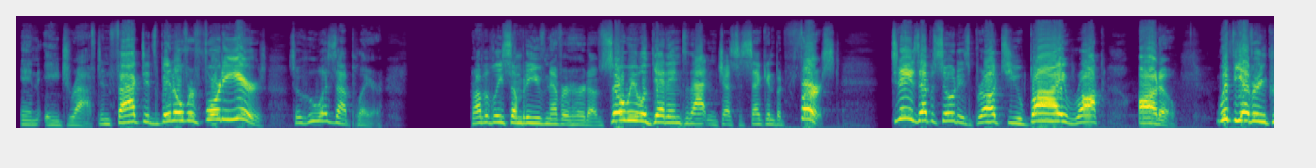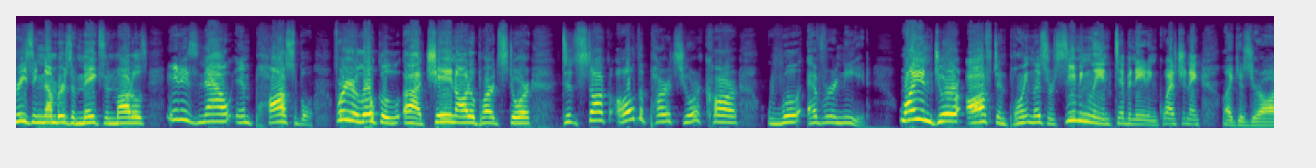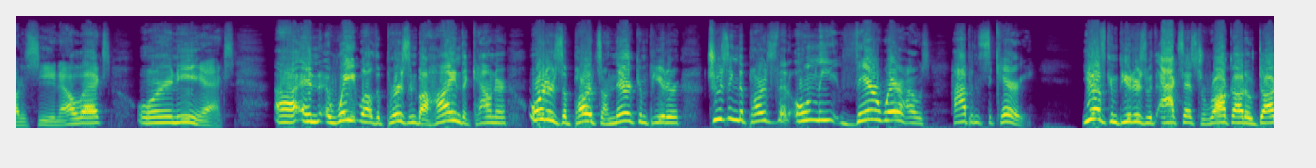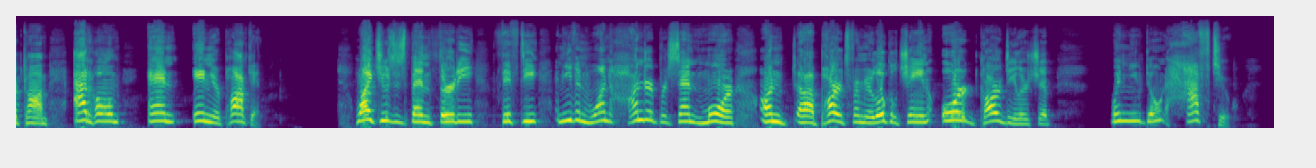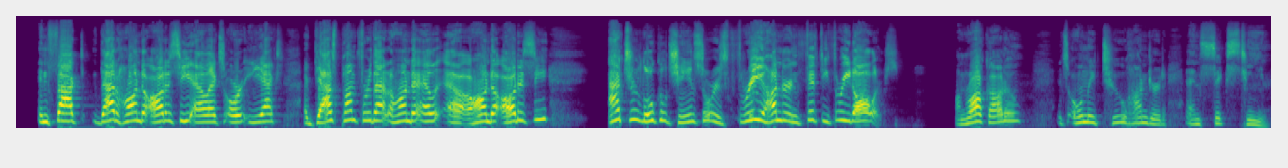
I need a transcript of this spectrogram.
in a draft. In fact, it's been over 40 years. So who was that player? Probably somebody you've never heard of. So we will get into that in just a second. But first, today's episode is brought to you by Rock Auto. With the ever increasing numbers of makes and models, it is now impossible for your local uh, chain auto parts store to stock all the parts your car will ever need. Why endure often pointless or seemingly intimidating questioning like is your Odyssey an LX or an EX? Uh, and wait while the person behind the counter orders the parts on their computer, choosing the parts that only their warehouse happens to carry. You have computers with access to rockauto.com at home and in your pocket. Why choose to spend 30, 50, and even 100% more on uh, parts from your local chain or car dealership when you don't have to? In fact, that Honda Odyssey LX or EX, a gas pump for that Honda L, uh, Honda Odyssey at your local chain store is $353. On Rock Auto, it's only 216.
